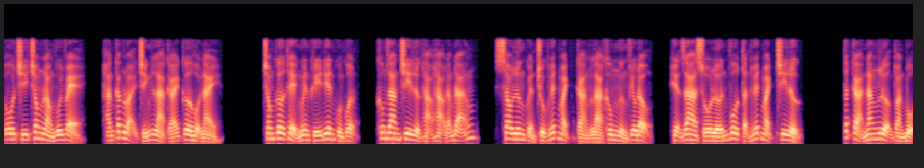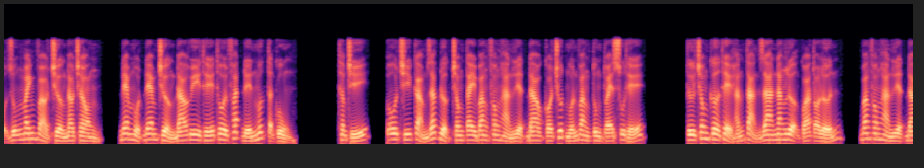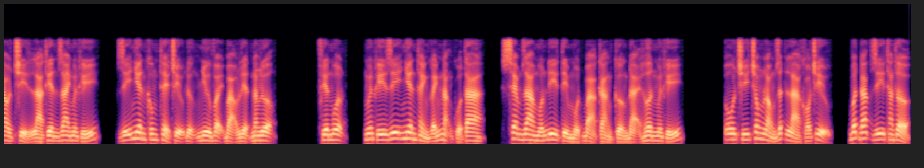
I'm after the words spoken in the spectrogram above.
Ô trí trong lòng vui vẻ, hắn các loại chính là cái cơ hội này. Trong cơ thể nguyên khí điên cuồng cuộn, không gian chi lực hạo hạo đáng đáng, sau lưng quyển trục huyết mạch càng là không ngừng phiêu động, hiện ra số lớn vô tận huyết mạch chi lực. Tất cả năng lượng toàn bộ dũng mãnh vào trường đao trong, đem một đem trường đao uy thế thôi phát đến mức tận cùng. Thậm chí, ô Chí cảm giác được trong tay băng phong hàn liệt đao có chút muốn văng tung tóe xu thế. Từ trong cơ thể hắn tản ra năng lượng quá to lớn, băng phong hàn liệt đao chỉ là thiên giai nguyên khí, dĩ nhiên không thể chịu đựng như vậy bạo liệt năng lượng. Phiên muộn, nguyên khí dĩ nhiên thành gánh nặng của ta, xem ra muốn đi tìm một bả càng cường đại hơn nguyên khí. Ô trí trong lòng rất là khó chịu, bất đắc dĩ than thở.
